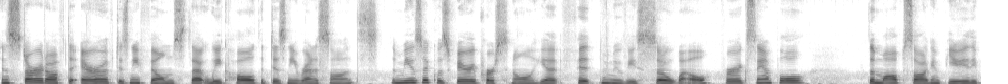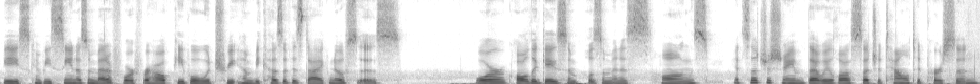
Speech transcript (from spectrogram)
and started off the era of Disney films that we call the Disney Renaissance. The music was very personal, yet fit the movies so well. For example, the mob song in Beauty and the Beast can be seen as a metaphor for how people would treat him because of his diagnosis, or all the gay symbolism in his songs. It's such a shame that we lost such a talented person.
